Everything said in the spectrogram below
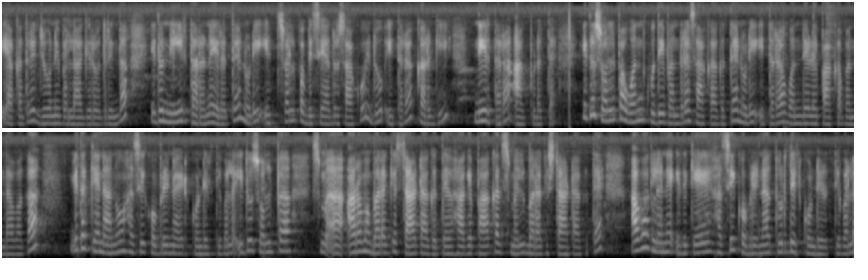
ಯಾಕಂದರೆ ಜೋನಿ ಬೆಲ್ಲ ಆಗಿರೋದ್ರಿಂದ ಇದು ನೀರು ಥರನೇ ಇರುತ್ತೆ. ನೋಡಿ, ಇದು ಸ್ವಲ್ಪ ಬಿಸಿ ಆದರೂ ಸಾಕು. ಇದು ಈ ಥರ ಕರಗಿ ನೀರು ಥರ ಆಗಿಬಿಡುತ್ತೆ. ಇದು ಸ್ವಲ್ಪ ಒಂದು ಕುದಿ ಬಂದರೆ ಸಾಕಾಗುತ್ತೆ. ನೋಡಿ, ಈ ಥರ ಒಂದೇಳೆ ಪಾಕ ಬಂದವಾಗ ಇದಕ್ಕೆ ನಾನು ಹಸಿ ಕೊಬ್ಬರಿನ ಇಟ್ಕೊಂಡಿರ್ತೀವಲ್ಲ, ಇದು ಸ್ವಲ್ಪ ಸ್ಮ ಆರೋಮ ಬರೋಕ್ಕೆ ಸ್ಟಾರ್ಟ್ ಆಗುತ್ತೆ, ಹಾಗೆ ಪಾಕದ ಸ್ಮೆಲ್ ಬರೋಕ್ಕೆ ಸ್ಟಾರ್ಟ್ ಆಗುತ್ತೆ. ಆವಾಗಲೇ ಇದಕ್ಕೆ ಹಸಿ ಕೊಬ್ಬರಿನ ತುರಿದಿಟ್ಕೊಂಡಿರ್ತೀವಲ್ಲ,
